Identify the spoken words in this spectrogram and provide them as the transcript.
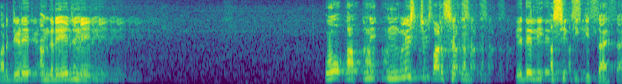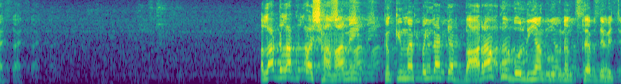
ਪਰ ਜਿਹੜੇ ਅੰਗਰੇਜ਼ ਨੇ, ਉਹ ਆਪਣੇ ਇੰਗਲਿਸ਼ ਚ ਪੜ ਸਕਣ। ਇਹਦੇ ਲਈ ਅਸੀਂ ਕੀ ਕੀਤਾ ਹੈ? ਅਲੱਗ-ਅਲੱਗ ਭਾਸ਼ਾਵਾਂ ਨੇ, ਕਿਉਂਕਿ ਮੈਂ ਪਹਿਲਾਂ ਕਿਹਾ 12 ਕੁ ਬੋਲੀਆਂ ਗੁਰੂ ਗ੍ਰੰਥ ਸਾਹਿਬ ਦੇ ਵਿੱਚ।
